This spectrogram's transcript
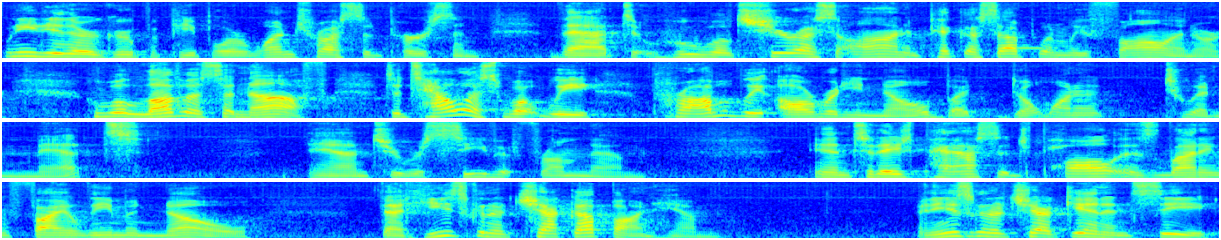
We need either a group of people or one trusted person that who will cheer us on and pick us up when we've fallen or who will love us enough to tell us what we probably already know but don't want to admit and to receive it from them. In today's passage, Paul is letting Philemon know that he's going to check up on him and he's going to check in and see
